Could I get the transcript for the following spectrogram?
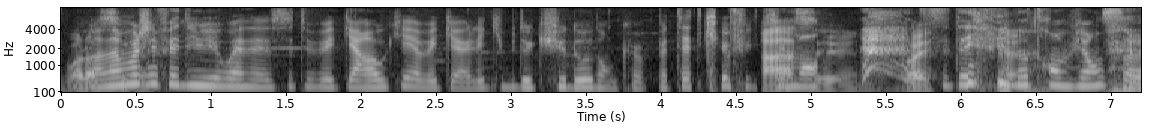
Voilà, Bah, non, c'est moi, j'ai fait du ouais, c'était karaoké avec euh, l'équipe de Kudo, donc euh, peut-être Ah, qu'effectivement, c'est. Ouais, c'était une autre ambiance. euh.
